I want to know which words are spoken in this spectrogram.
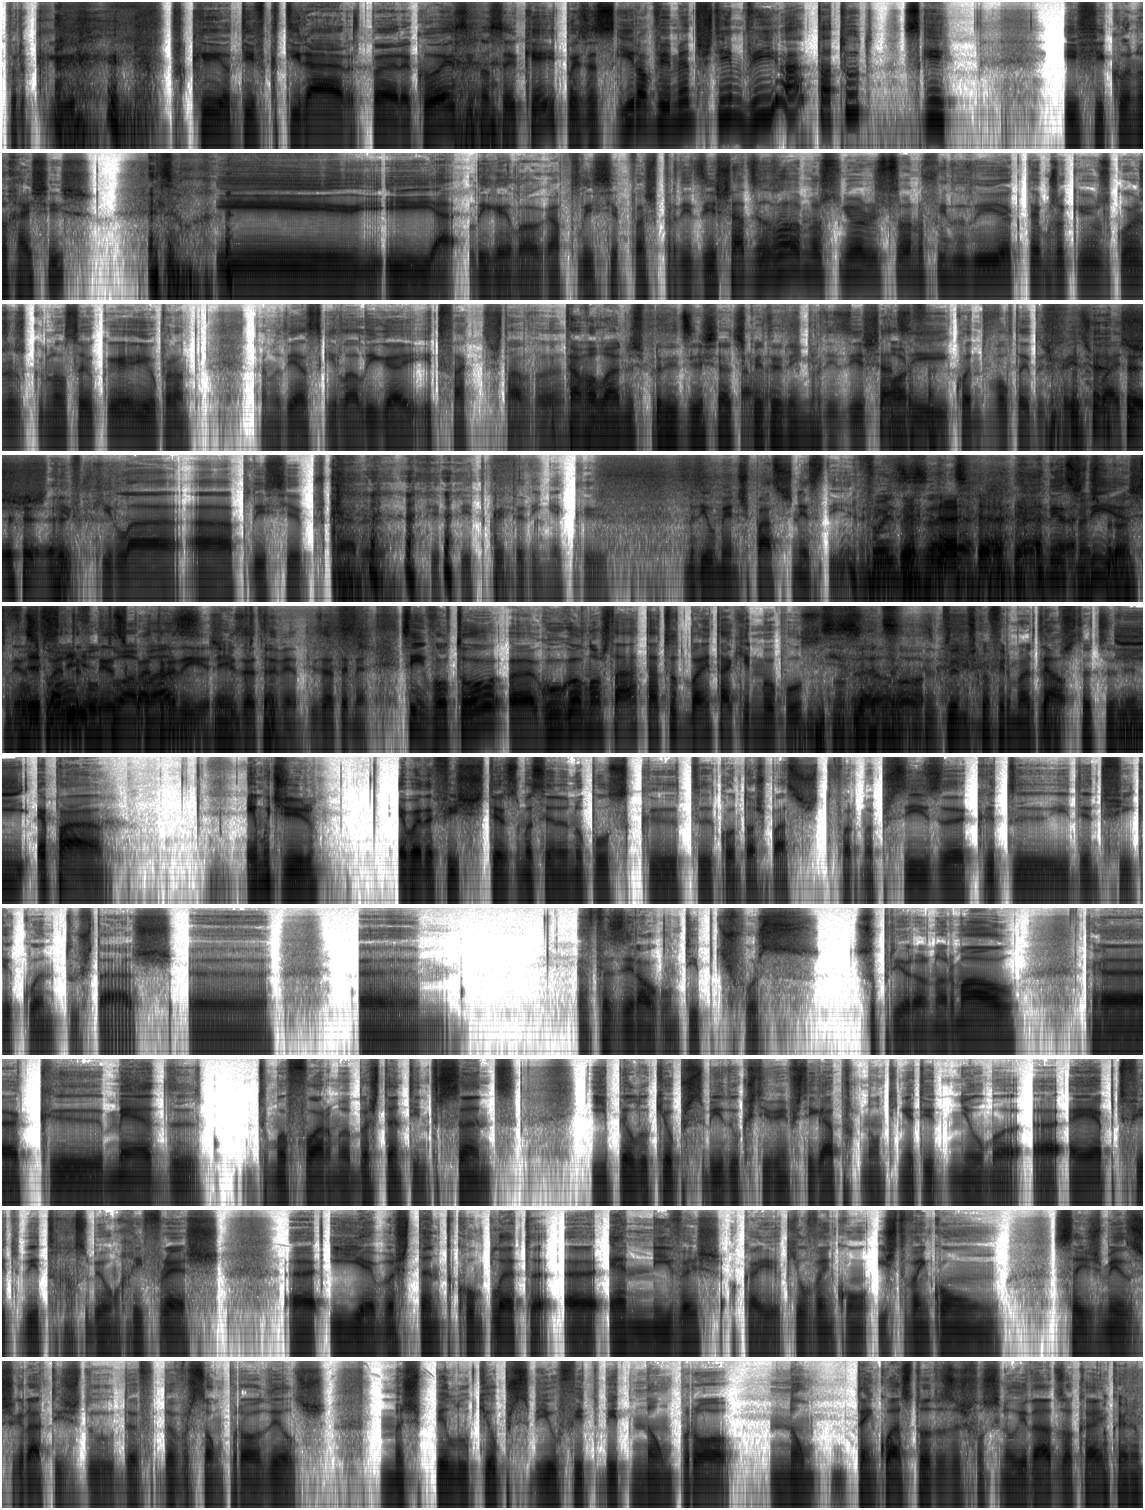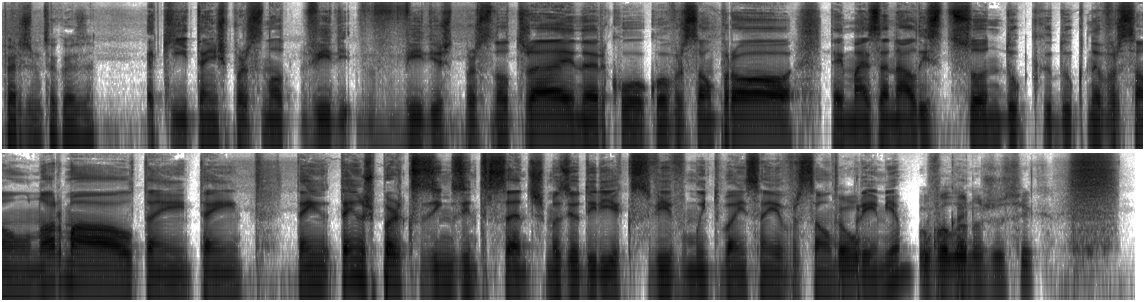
Porque, porque eu tive que tirar para coisa e não sei o quê, e depois a seguir, obviamente, vesti-me, vi, ah, está tudo, segui. E ficou no raio-x. Então, E, e ah, liguei logo à polícia para os perdidos e achados. Eles, oh meu senhor, isto só no fim do dia que temos aqui as coisas que não sei o quê. E eu, pronto. Então no dia a seguir lá liguei e de facto estava. Estava lá nos perdidos e achados, coitadinho. perdidos e achados. Órfã. E quando voltei dos Países Baixos, tive que ir lá à polícia buscar a Fitbit, coitadinha, que me deu menos passos nesse dia. Pois, exato. nesses Mas dias, pronto, nesses voltou- quatro, voltou nesses à quatro base, dias. é exatamente, exatamente. Sim, voltou. uh, Google não está, está tudo bem, está aqui no meu pulso. Exato. Podemos confirmar, estamos todos a ver. E epá, é muito giro. É bué da fixe teres uma cena no pulso que te conta os passos de forma precisa, que te identifica quando tu estás uh, uh, a fazer algum tipo de esforço superior ao normal, Ok. uh, que mede de uma forma bastante interessante e pelo que eu percebi do que estive a investigar, porque não tinha tido nenhuma, a, a app de Fitbit recebeu um refresh uh, e é bastante completa a N níveis, ok? Aquilo vem com, isto vem com seis meses grátis do- da, da versão Pro deles, mas pelo que eu percebi, o Fitbit não Pro não tem quase todas as funcionalidades, ok? Ok, não perdes muita coisa. Aqui tens personal, vídeo- vídeos de personal trainer com, com a versão Pro, tem mais análise de sono do que, do que na versão normal, tem, tem, tem, tem uns perkzinhos interessantes, mas eu diria que se vive muito bem sem a versão Então, premium. O valor ok? não justifica.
